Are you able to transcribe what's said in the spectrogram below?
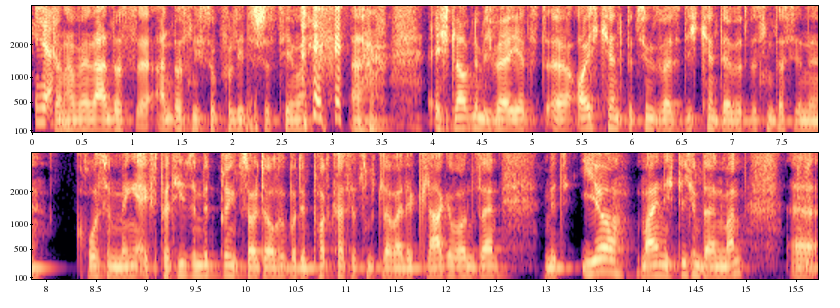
Ja. Dann haben wir ein anderes, äh, anderes nicht so politisches Thema. Äh, ich glaube nämlich, wer jetzt äh, euch kennt, beziehungsweise dich kennt, der wird wissen, dass ihr eine große Menge Expertise mitbringt, sollte auch über den Podcast jetzt mittlerweile klar geworden sein. Mit ihr meine ich dich und deinen Mann. Äh,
